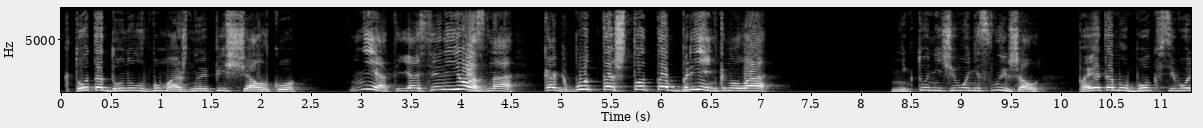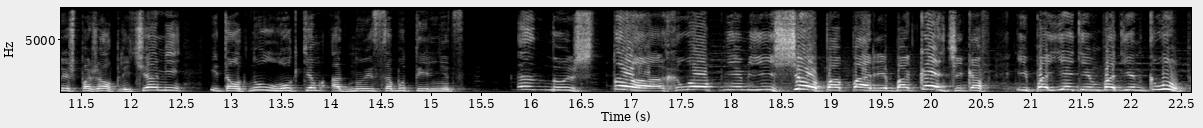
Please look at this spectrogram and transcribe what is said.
Кто-то дунул в бумажную пищалку. «Нет, я серьезно! Как будто что-то бренькнуло!» Никто ничего не слышал, поэтому Бог всего лишь пожал плечами и толкнул локтем одну из собутыльниц. «Ну что, хлопнем еще по паре бокальчиков и поедем в один клуб,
